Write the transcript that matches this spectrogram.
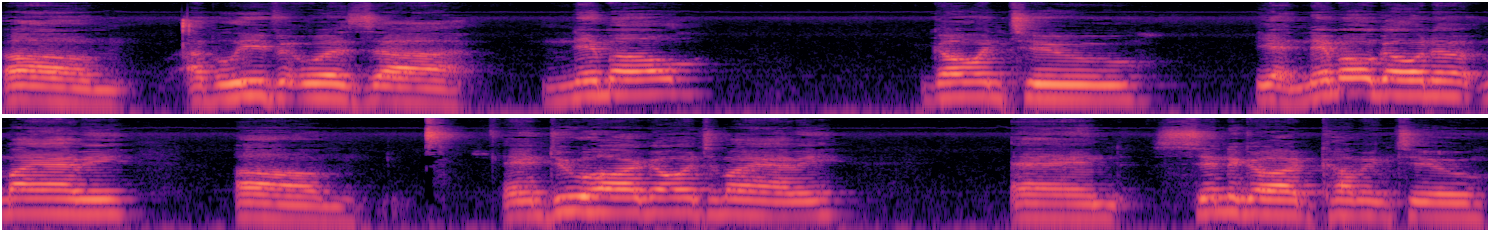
Um, I believe it was uh, Nimmo going to, yeah, Nimmo going to Miami, um, Andujar going to Miami, and Syndergaard coming to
